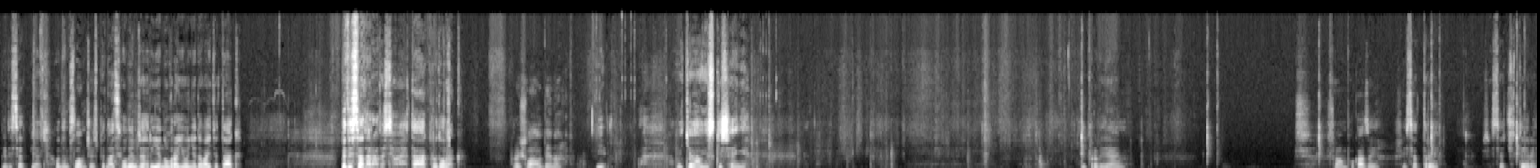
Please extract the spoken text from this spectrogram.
55. Одним словом, через 15 хвилин вже гріє, ну в районі, давайте так. 50 градусів. Так, продовжуємо. Так. Пройшла година і витягую з кишені. І провіряємо. Що вам показує? 63, 64,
